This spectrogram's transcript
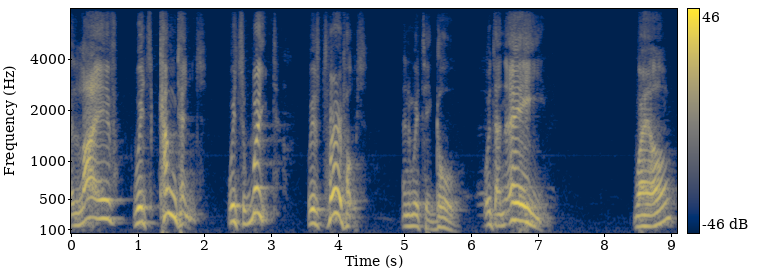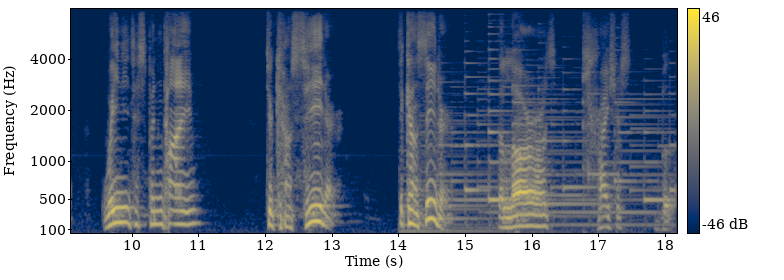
a life with content, with weight, with purpose, and with a goal, with an aim. Well, we need to spend time to consider, to consider the Lord's precious book.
